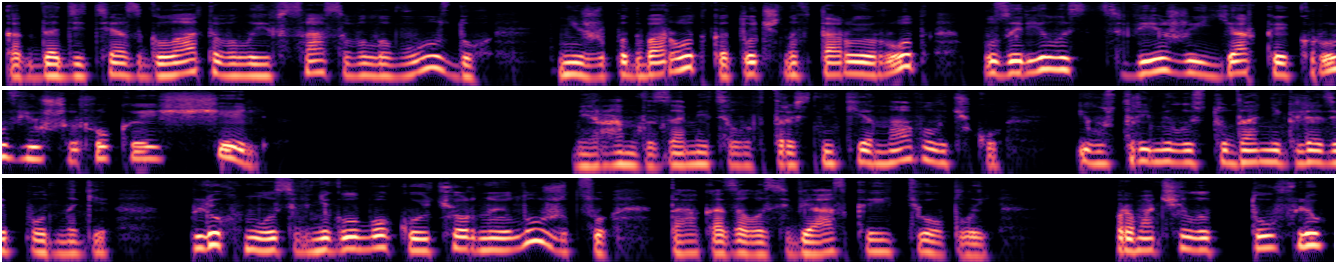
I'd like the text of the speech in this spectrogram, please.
Когда дитя сглатывало и всасывало воздух, ниже подбородка, точно второй рот, пузырилась свежей яркой кровью широкая щель. Миранда заметила в тростнике наволочку и устремилась туда, не глядя под ноги, плюхнулась в неглубокую черную лужицу, та оказалась вязкой и теплой, промочила туфлю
